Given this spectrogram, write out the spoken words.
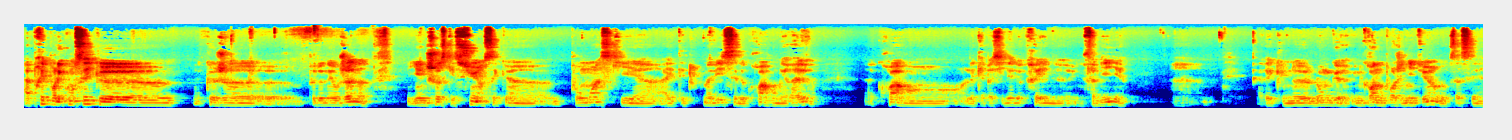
Après, pour les conseils que, que je peux donner aux jeunes, il y a une chose qui est sûre, c'est que pour moi, ce qui a été toute ma vie, c'est de croire en mes rêves, croire en la capacité de créer une, famille euh, avec une longue, une grande progéniture. Donc ça, c'est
